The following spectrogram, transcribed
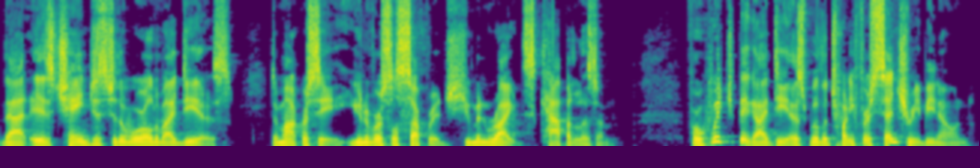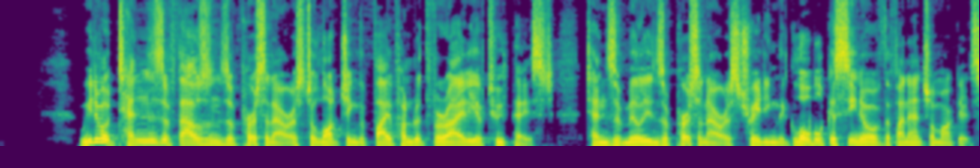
That is, changes to the world of ideas, democracy, universal suffrage, human rights, capitalism. For which big ideas will the 21st century be known? We devote tens of thousands of person hours to launching the 500th variety of toothpaste, tens of millions of person hours trading the global casino of the financial markets,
